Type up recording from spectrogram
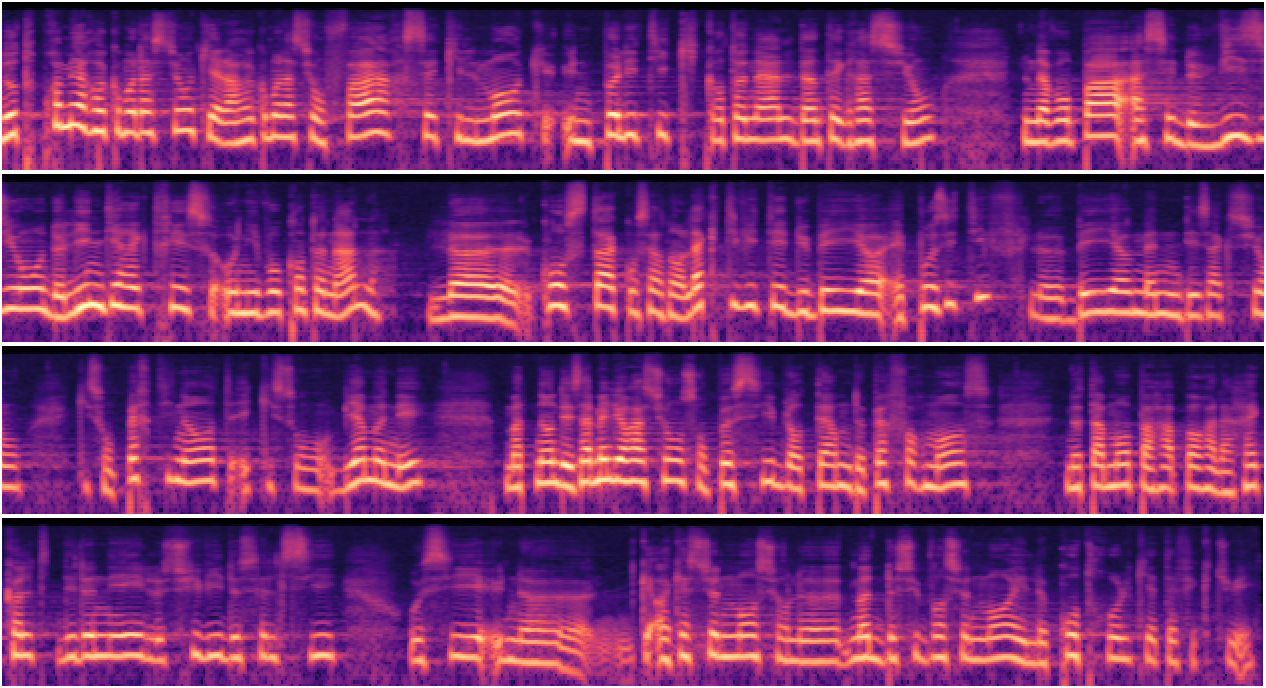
Notre première recommandation, qui est la recommandation phare, c'est qu'il manque une politique cantonale d'intégration. Nous n'avons pas assez de vision, de ligne directrice au niveau cantonal. Le constat concernant l'activité du BIE est positif. Le BIE mène des actions qui sont pertinentes et qui sont bien menées. Maintenant, des améliorations sont possibles en termes de performance, notamment par rapport à la récolte des données, le suivi de celles-ci aussi une, un questionnement sur le mode de subventionnement et le contrôle qui est effectué.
